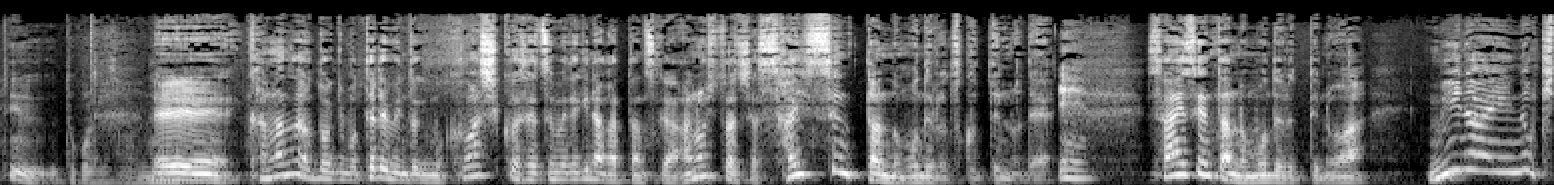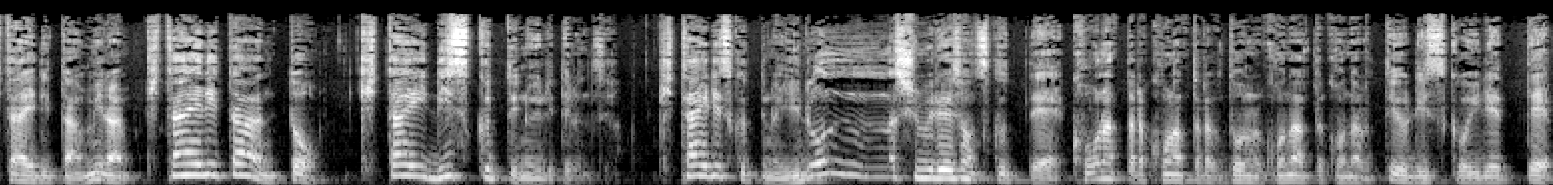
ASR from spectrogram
ていうところですもんね。えー、金沢の時もテレビの時も詳しくは説明できなかったんですが、あの人たちは最先端のモデルを作ってるので、えー、最先端のモデルっていうのは、未来の期待リターン、未来、期待リターンと期待リスクっていうのを入れてるんですよ。期待リスクっていうのはいろんなシミュレーションを作って、こうなったらこうなったらどうなる、こうなったらこうなるっていうリスクを入れて、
